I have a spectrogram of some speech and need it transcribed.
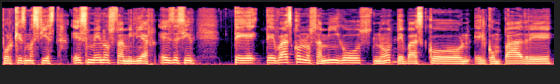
porque es más fiesta, es menos familiar. Es decir, te, te, vas con los amigos, ¿no? Te vas con el compadre,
